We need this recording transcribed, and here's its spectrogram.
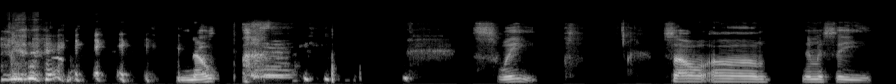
nope. Sweet. So um, let me see.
